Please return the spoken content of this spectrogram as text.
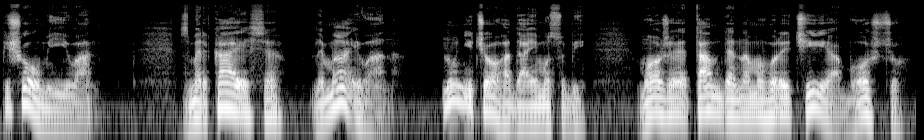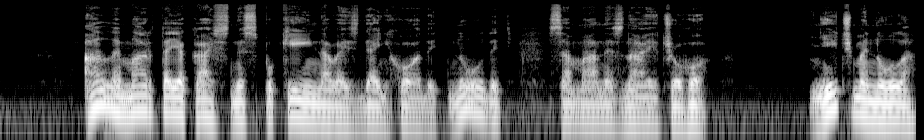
Пішов мій Іван. Змеркаєся, нема Івана. Ну, нічого, гадаємо собі. Може, там, де на могоречі, або що. Але Марта якась неспокійна весь день ходить, нудить, сама не знає чого. Ніч минула,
